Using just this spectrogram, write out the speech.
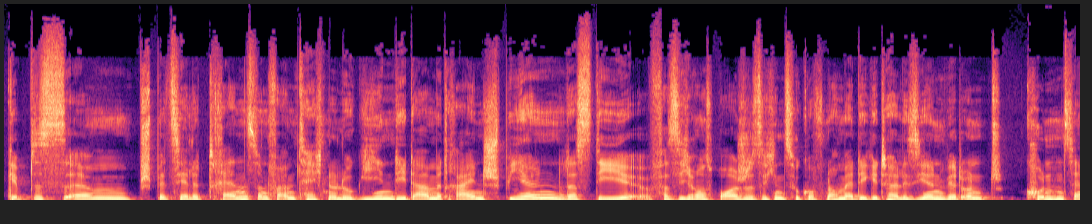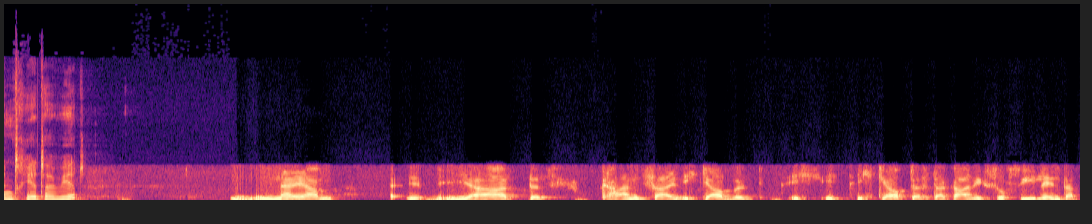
Gibt es ähm, spezielle Trends und vor allem Technologien, die da mit reinspielen, dass die Versicherungsbranche sich in Zukunft noch mehr digitalisieren wird und kundenzentrierter wird? Naja, ja, das kann sein. Ich glaube, ich, ich, ich glaube, dass da gar nicht so viel in der,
